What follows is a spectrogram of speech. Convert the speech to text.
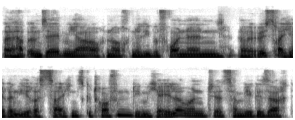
äh, habe im selben Jahr auch noch eine liebe Freundin, äh, Österreicherin ihres Zeichens getroffen, die Michaela. Und jetzt haben wir gesagt,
